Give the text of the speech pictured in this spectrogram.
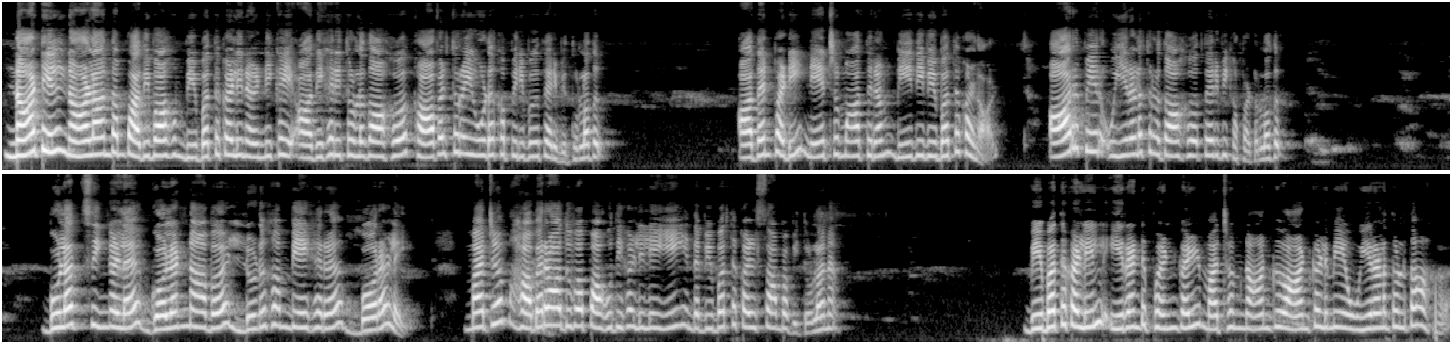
நாட்டில் நாளாந்தம் பதிவாகும் விபத்துகளின் எண்ணிக்கை அதிகரித்துள்ளதாக காவல்துறை ஊடகப் பிரிவு தெரிவித்துள்ளது. அதன்படி நேற்று மாத்திரம் வீதி விபத்துகளால் ஆறு பேர் உயிரிழந்துள்ளதாக தெரிவிக்கப்பட்டுள்ளது. புலத் சிங்கள கொலன்னாவ லுணுகம்பேகர பொரளை மற்றும் ஹபராதுவ பகுதிகளிலேயே இந்த விபத்துகள் சம்பவித்துள்ளன. விபத்துகளில் இரண்டு பெண்கள் மற்றும் நான்கு ஆண்களுமே உயிரிழந்துள்ளதாக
